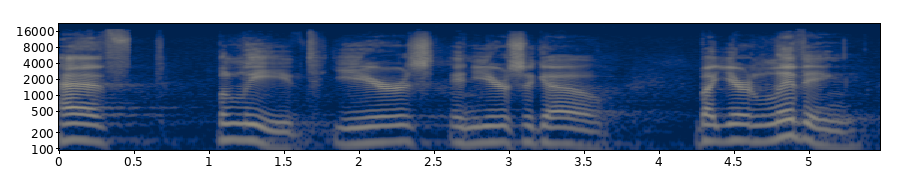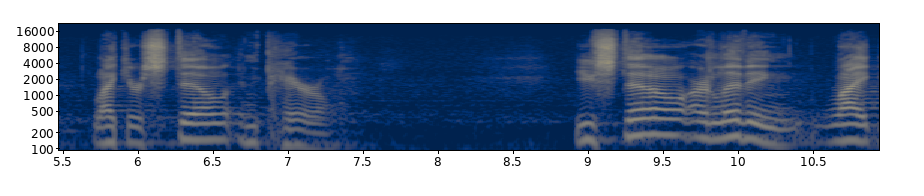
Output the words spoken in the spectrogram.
have believed years and years ago, but you're living like you're still in peril. You still are living like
